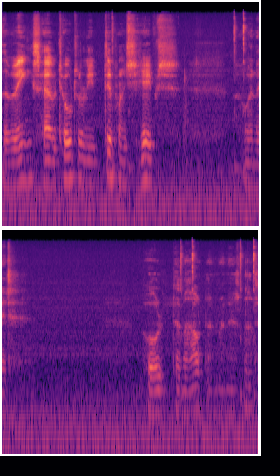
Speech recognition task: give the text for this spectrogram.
The wings have totally different shapes when it hold them out and when it's not.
